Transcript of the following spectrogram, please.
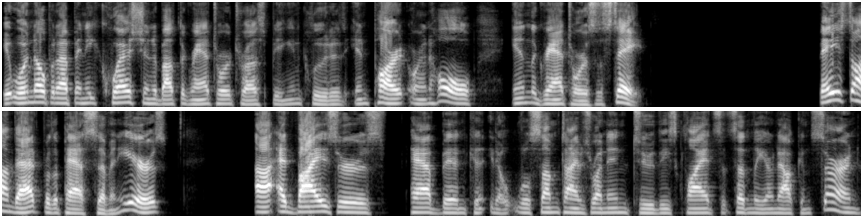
It wouldn't open up any question about the grantor trust being included in part or in whole in the grantor's estate. Based on that, for the past seven years, uh, advisors have been, you know, will sometimes run into these clients that suddenly are now concerned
